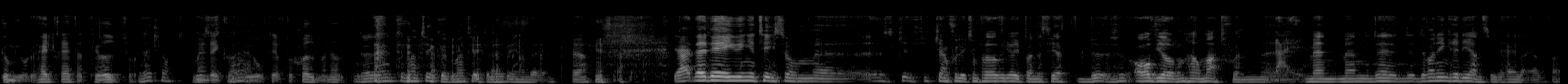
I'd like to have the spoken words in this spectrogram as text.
de gjorde helt rätt att ta ut honom. Ja, klart. Men det Visst, kunde ja, de ja. gjort efter sju minuter. Det är inte, man, tycker, man tycker lite grann det. Ja. Ja, det, det är ju ingenting som eh, kanske liksom på övergripande sätt avgör den här matchen. Nej. Men, men det, det, det var en ingrediens i det hela i alla fall.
